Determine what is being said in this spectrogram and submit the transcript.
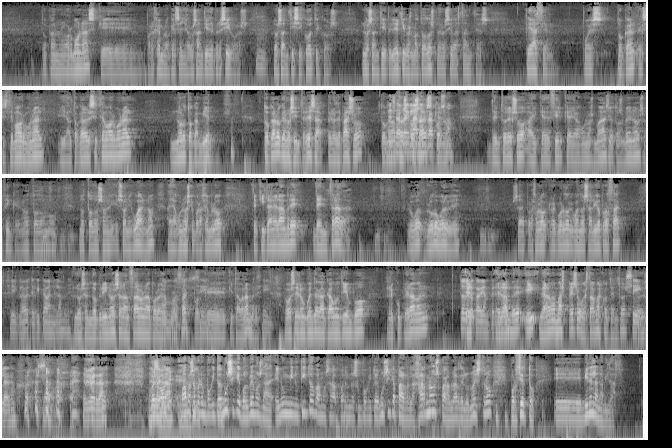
tocan hormonas que, por ejemplo, qué sé yo, los antidepresivos, los antipsicóticos, los antiepilépticos, no todos, pero sí bastantes. ¿Qué hacen? Pues tocan el sistema hormonal y al tocar el sistema hormonal no lo tocan bien. Tocan lo que nos interesa, pero de paso tocan otras cosas otra que no. Dentro de eso hay que decir que hay algunos más y otros menos, en fin, que no, todo, no todos son, son igual, ¿no? Hay algunos que, por ejemplo, te quitan el hambre de entrada. Luego, luego vuelve, ¿eh? O sea, por ejemplo, recuerdo que cuando salió Prozac, Sí, claro, te quitaban el hambre. los endocrinos se lanzaron a por el Vamos, Prozac sí. porque quitaba el hambre. Sí. Luego se dieron cuenta que al cabo de un tiempo recuperaban Todo el, lo que habían perdido. el hambre y ganaban más peso porque estaban más contentos. Sí, ¿sabes? claro. es verdad. Es Bueno, verdad. vamos, vamos a poner un poquito de música y volvemos nada. En un minutito vamos a ponernos un poquito de música para relajarnos, para hablar de lo nuestro. Por cierto, eh, viene la Navidad.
